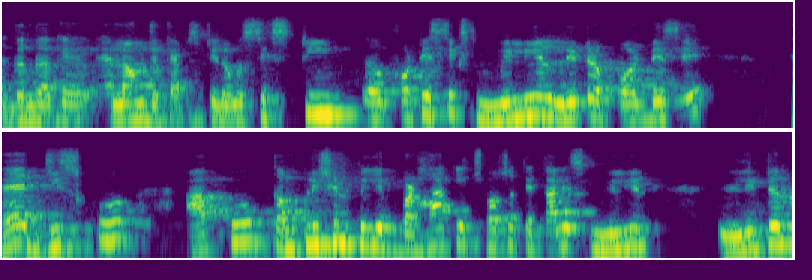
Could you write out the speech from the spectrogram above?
गंगा के अलोंग जो कैपेसिटी लोग sixteen forty six million litre per day से है, जिसको आपको कंप्लीशन पे ये बढ़ा के छह मिलियन लीटर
